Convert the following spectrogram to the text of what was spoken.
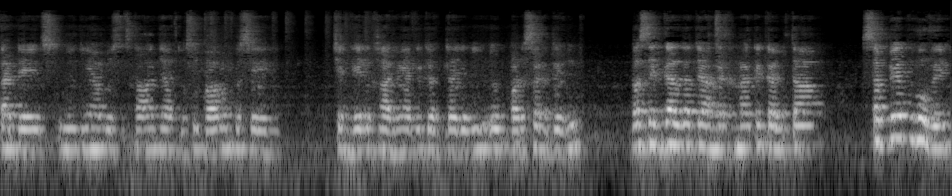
ਤੁਹਾਡੇ ਸਕੂਲ ਦੀਆਂ ਪੁਸਤਕਾਂ ਜਾਂ ਤੁਸੀਂ ਬਾਹਰੋਂ ਕਿਸੇ ਚੰਗੇ ਲਿਖਾਰੀਆਂ ਦੀ ਕਵਿਤਾ ਜਿਹੜੀ ਉਹ ਪੜ੍ਹ ਸਕਦੇ ਹੋ। ਬਸ ਇੱਕ ਗੱਲ ਦਾ ਧਿਆਨ ਰੱਖਣਾ ਕਿ ਕਵਿਤਾ ਸੱਭਿਅਕ ਹੋਵੇ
